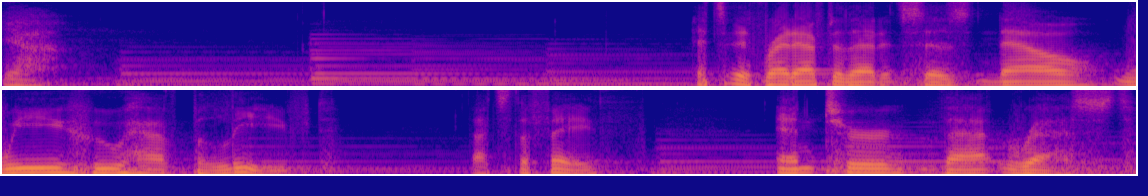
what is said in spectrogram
yeah. It's it, right after that. It says, "Now we who have believed, that's the faith, enter that rest,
